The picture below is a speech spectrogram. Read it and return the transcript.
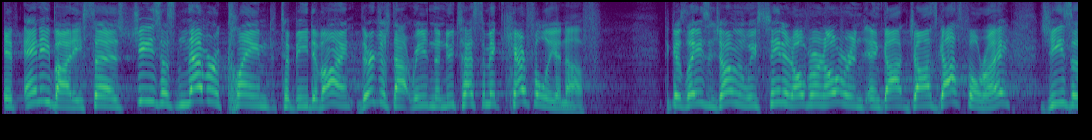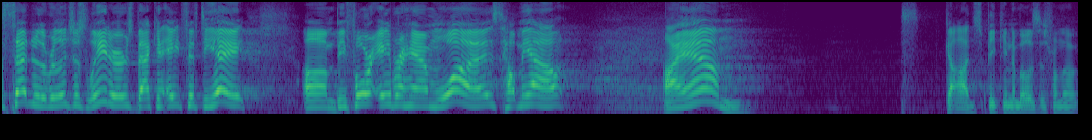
If anybody says Jesus never claimed to be divine, they're just not reading the New Testament carefully enough. Because, ladies and gentlemen, we've seen it over and over in, in God, John's gospel, right? Jesus said to the religious leaders back in 858, um, before Abraham was, help me out, I am. God speaking to Moses from the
